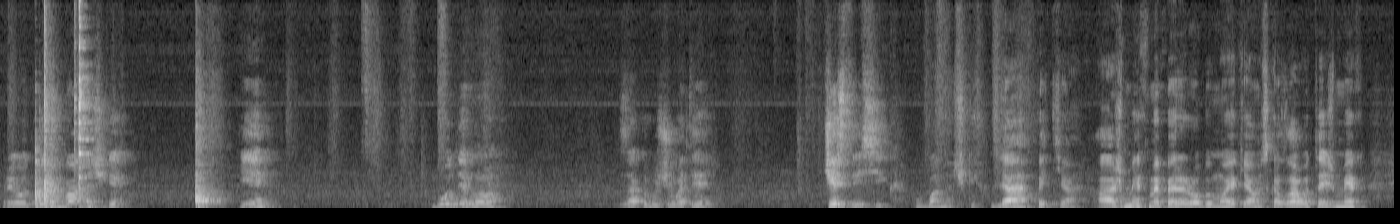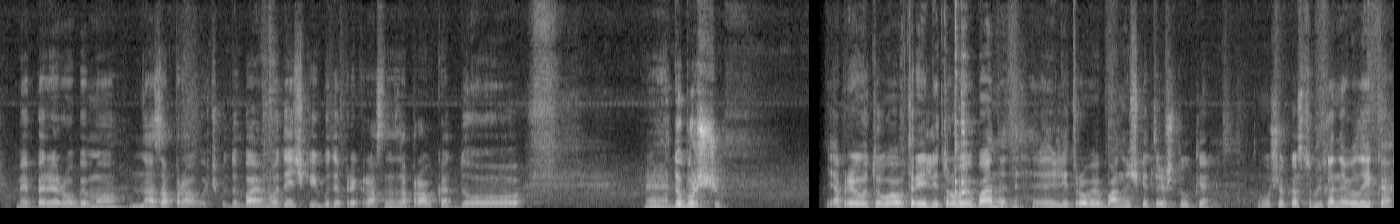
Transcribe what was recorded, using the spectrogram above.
Приготуємо баночки і будемо закручувати чистий сік у баночки для пиття. А жмих ми переробимо, як я вам сказав, той жмих ми переробимо на заправочку. Добавимо водички і буде прекрасна заправка до, е, до борщу. Я приготував 3 літрових, бан... е, баночки, 3 штуки, тому що каструлька невелика,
